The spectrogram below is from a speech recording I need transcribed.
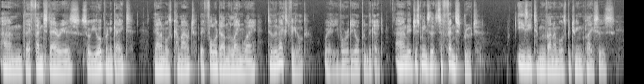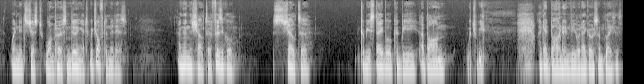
and they're fenced areas. So you open a gate, the animals come out, they follow down the laneway to the next field where you've already opened the gate. And it just means that it's a fenced route easy to move animals between places when it's just one person doing it, which often it is. And then the shelter, physical shelter, could be a stable, could be a barn, which we I get barn envy when I go some places.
